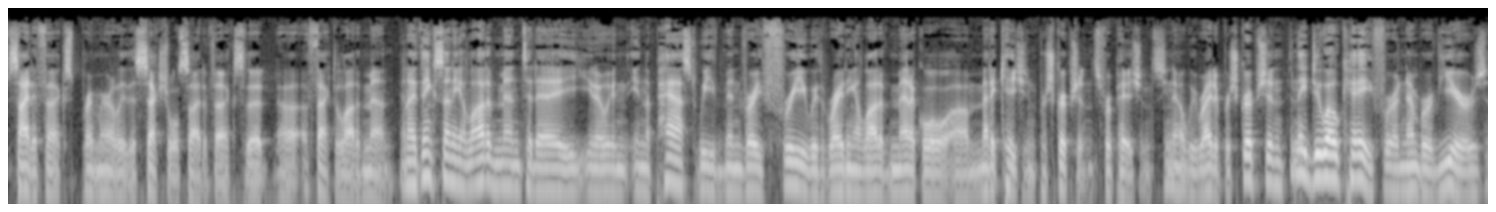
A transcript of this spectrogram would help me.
side effects, primarily the sexual side effects that uh, affect a lot of men. And I think, Sonny, a lot of men today, you know, in, in the past, we've been very free with writing a lot of medical uh, medication prescriptions for patients. You know, we write a prescription and they do okay for a number of years.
